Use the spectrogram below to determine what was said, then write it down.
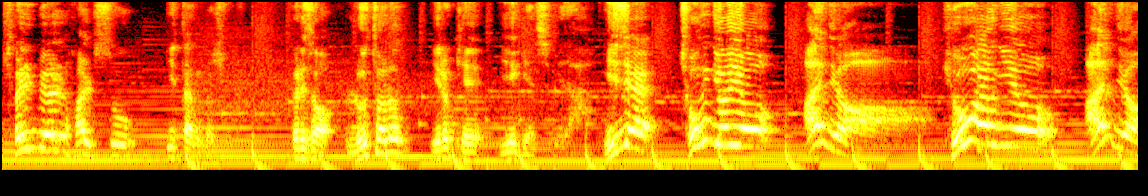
결별할 수 있다는 것입니다 그래서 루터는 이렇게 얘기했습니다. 이제 종교요 안녕 교황이요 안녕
